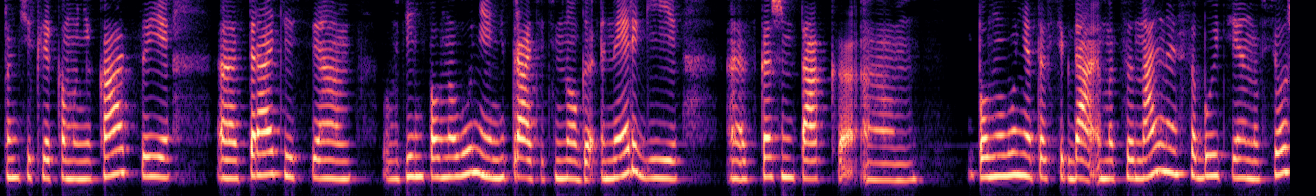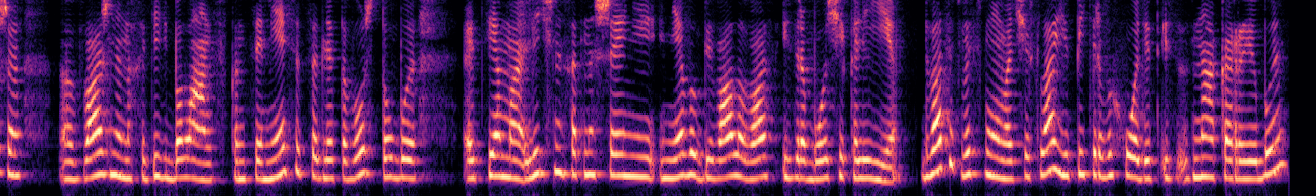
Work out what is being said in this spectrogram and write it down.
в том числе коммуникации. Э, старайтесь э, в день полнолуния не тратить много энергии. Э, скажем так, эм, полнолуние — это всегда эмоциональное событие, но все же важно находить баланс в конце месяца для того, чтобы тема личных отношений не выбивала вас из рабочей колеи. 28 числа Юпитер выходит из знака Рыбы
